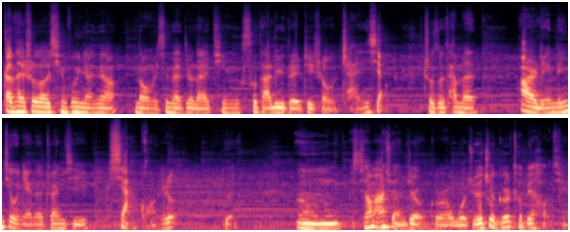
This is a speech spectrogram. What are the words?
刚才说到清风娘娘，那我们现在就来听苏打绿的这首《蝉响》，出自他们二零零九年的专辑《夏狂热》。对嗯，小马选这首歌，我觉得这歌特别好听，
